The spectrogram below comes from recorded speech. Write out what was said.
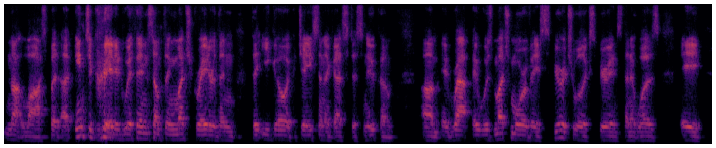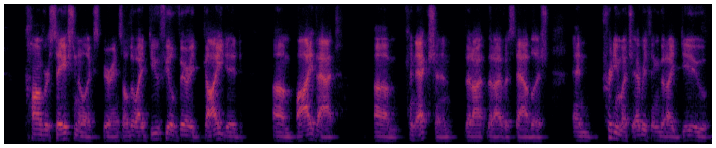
not lost but uh, integrated within something much greater than the egoic jason augustus newcomb. Um, it, ra- it was much more of a spiritual experience than it was a conversational experience although i do feel very guided um, by that um, connection that i that i've established and pretty much everything that i do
